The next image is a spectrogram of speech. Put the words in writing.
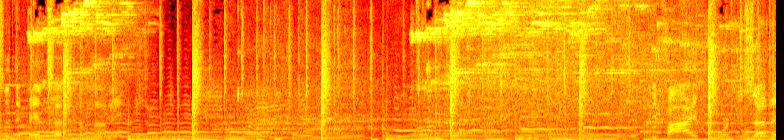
sa depensa nitong uh, Rangers. 55-47.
